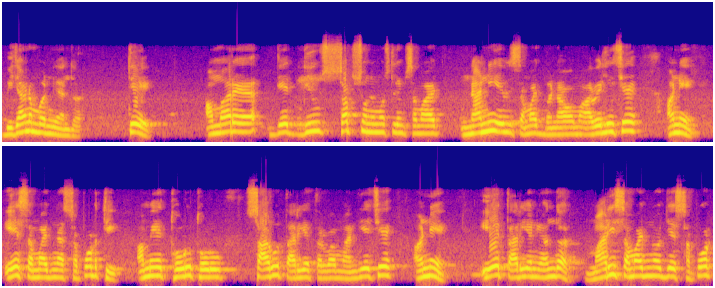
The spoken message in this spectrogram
બીજા નંબરની અંદર, તે અમારે જે દીવ સબસુની મુસ્લિમ સમાજ નાની એવી સમાજ બનાવવામાં આવેલી છે અને એ સમાજના સપોર્ટથી અમે થોડું થોડું સારું કાર્ય કરવા માંગીએ છીએ અને એ કાર્યની અંદર મારી સમાજનો જે સપોર્ટ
